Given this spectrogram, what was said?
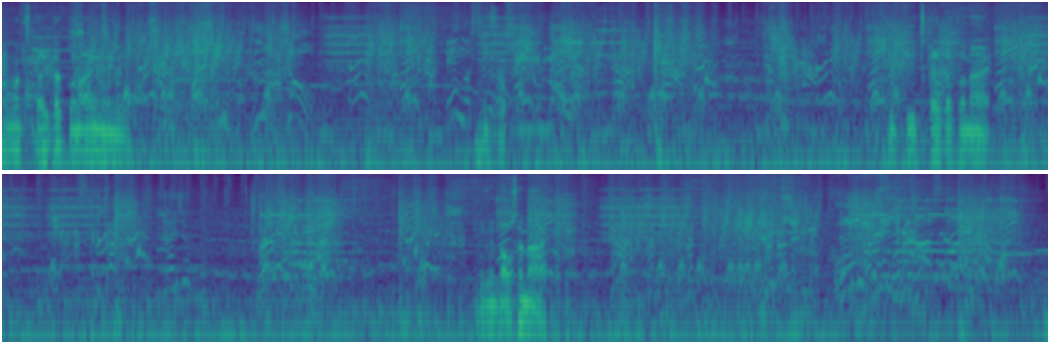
あんま使いたくないのに。よいしょ PT 使いたくない。全然倒せない。オ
